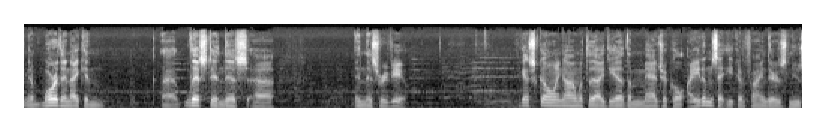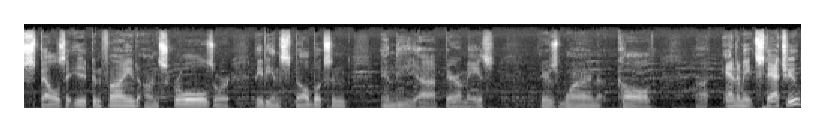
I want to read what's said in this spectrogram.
You know, more than I can uh, list in this uh, in this review. I guess going on with the idea of the magical items that you can find, there's new spells that you can find on scrolls or maybe in spell books in in the uh, Barrow Maze. There's one called uh, Animate Statue.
